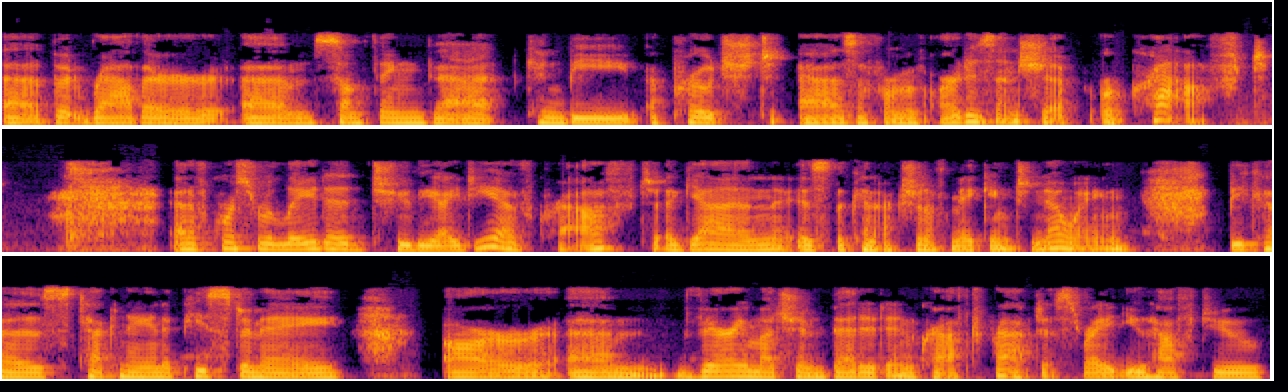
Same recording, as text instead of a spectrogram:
uh, but rather um, something that can be approached as a form of artisanship or craft. And of course, related to the idea of craft, again, is the connection of making to knowing, because techne and episteme are um, very much embedded in craft practice, right? You have to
